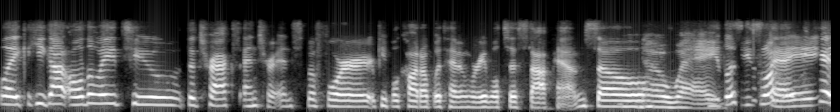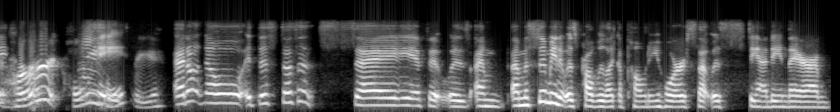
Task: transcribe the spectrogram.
like he got all the way to the track's entrance before people caught up with him and were able to stop him. So no way. needless He's to lucky say, to get hurt. Holy Hey. I don't know. it- This doesn't say if it was. I'm I'm assuming it was probably like a pony horse that was standing there. I'm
